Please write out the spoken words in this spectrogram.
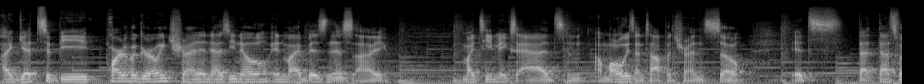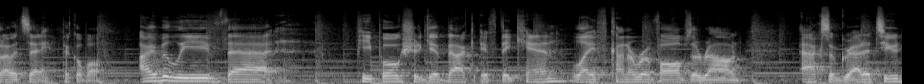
I get to be part of a growing trend, and as you know, in my business, I my team makes ads, and I'm always on top of trends. So it's that that's what I would say, pickleball. I believe that people should give back if they can. Life kind of revolves around acts of gratitude,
